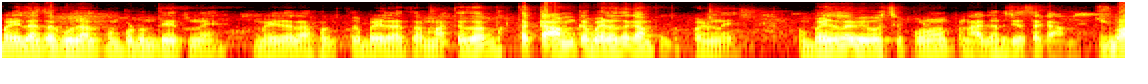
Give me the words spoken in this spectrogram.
बैलाचा गुलाल पण पडून देत नाही. बैलाला फक्त बैलाचा मा- त्याचं फक्त काम का बैलाचं काम फक्त पडणं आहे. पण बैलाला व्यवस्थित पळवणं पण हा गरजेचं काम आहे. वा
